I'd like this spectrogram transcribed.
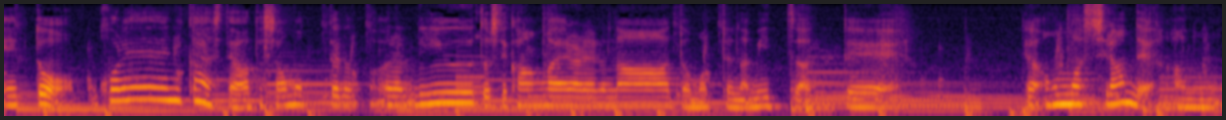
えっとこれに関しては私は思ってる理由として考えられるなと思ってるのは3つあっていやほんま知らんで。あの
